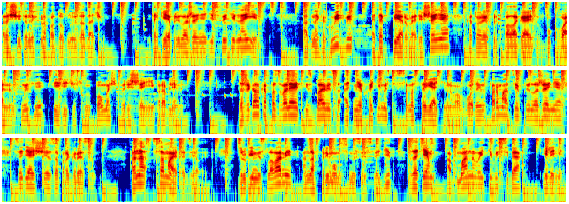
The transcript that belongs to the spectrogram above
рассчитанных на подобную задачу. Такие приложения действительно есть. Однако Quidbit – это первое решение, которое предполагает в буквальном смысле физическую помощь в решении проблемы. Зажигалка позволяет избавиться от необходимости самостоятельного ввода информации в приложение, следящее за прогрессом. Она сама это делает. Другими словами, она в прямом смысле следит за тем, обманываете вы себя или нет.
